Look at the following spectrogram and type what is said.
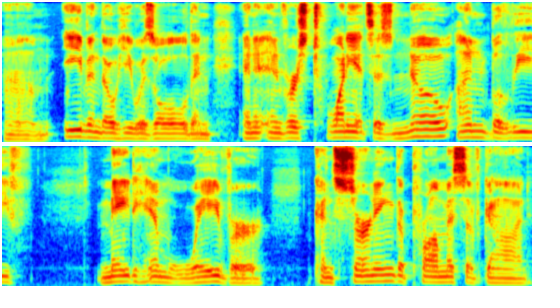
um, even though he was old. And and in verse twenty it says, "No unbelief made him waver concerning the promise of God,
